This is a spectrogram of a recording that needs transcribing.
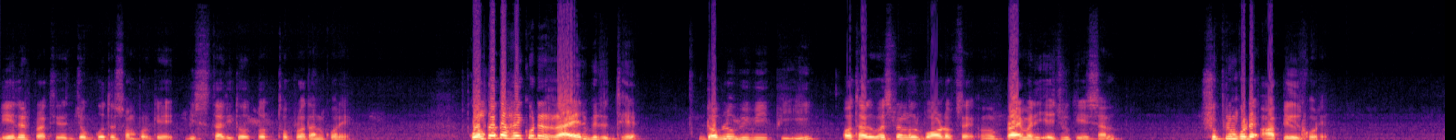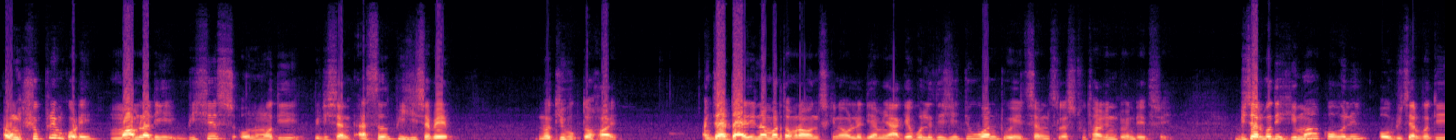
ডিএলএড প্রার্থীদের যোগ্যতা সম্পর্কে বিস্তারিত তথ্য প্রদান করে। কলকাতা হাইকোর্টের রায়ের বিরুদ্ধে ডব্লিউবিবিপিই অর্থাৎ West Bengal board of primary education supreme কোর্টে আপিল করে এবং সুপ্রিম কোর্টে মামলাটি বিশেষ অনুমতি পিটিশন এসএলপি হিসেবে নথিভুক্ত হয়। যার ডায়েরি নাম্বার তোমরা অনস্ক্রিনে অলরেডি আমি আগে বলে দিয়েছি two one two eight seven slash two thousand twenty three বিচারপতি হিমা কোহলি ও বিচারপতি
